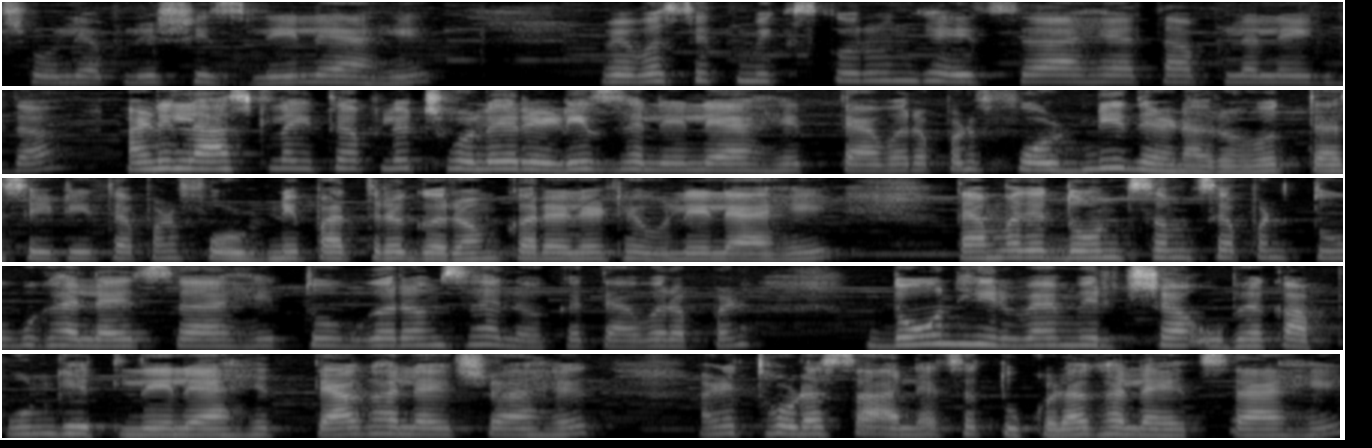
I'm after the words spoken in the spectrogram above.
छोले आपले शिजलेले आहेत. व्यवस्थित मिक्स करून घ्यायचं आहे आता आपल्याला एकदा. आणि लास्टला इथे आपले छोले रेडी झालेले आहेत. त्यावर आपण फोडणी देणार आहोत. त्यासाठी इथे आपण फोडणी पात्र गरम करायला ठेवलेले आहे. त्यामध्ये दोन चमचे आपण तूप घालायचं आहे. तूप गरम झालं का त्यावर आपण दोन हिरव्या मिरच्या उभ्या कापून घेतलेल्या आहेत. त्या घालायच्या आहेत. आणि थोडासा आल्याचा तुकडा घालायचा आहे.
